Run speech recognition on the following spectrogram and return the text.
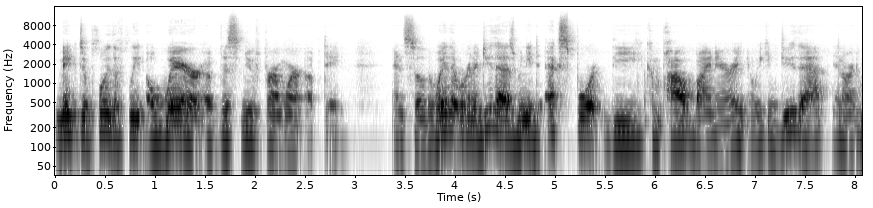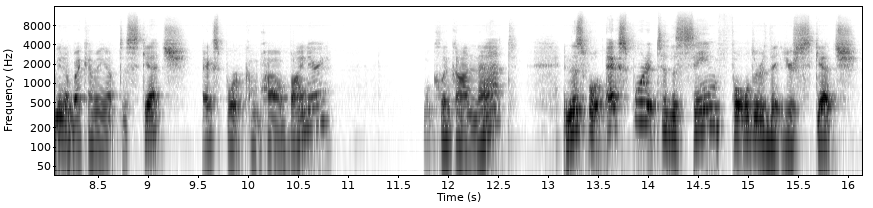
make deploy the fleet aware of this new firmware update. And so the way that we're going to do that is we need to export the compiled binary, and we can do that in Arduino by coming up to Sketch, Export Compiled Binary. We'll click on that, and this will export it to the same folder that your sketch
